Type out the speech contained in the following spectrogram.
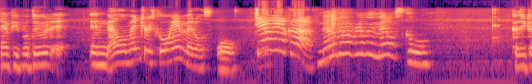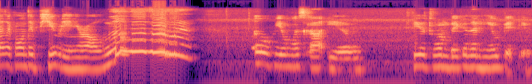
And people do it in elementary school and middle school. Jerica! No, not really middle school. Because you guys are going through puberty and you're all. Oh, he almost got you. If he was one bigger than he'll get you.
